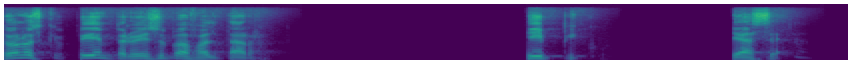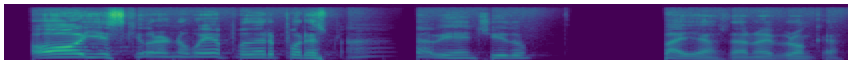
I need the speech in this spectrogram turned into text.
son los que piden permiso para faltar. Típico. Ya sea, Oye, es que ahora no voy a poder por eso. Ah, está bien, chido. Vaya, o sea, no hay bronca.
